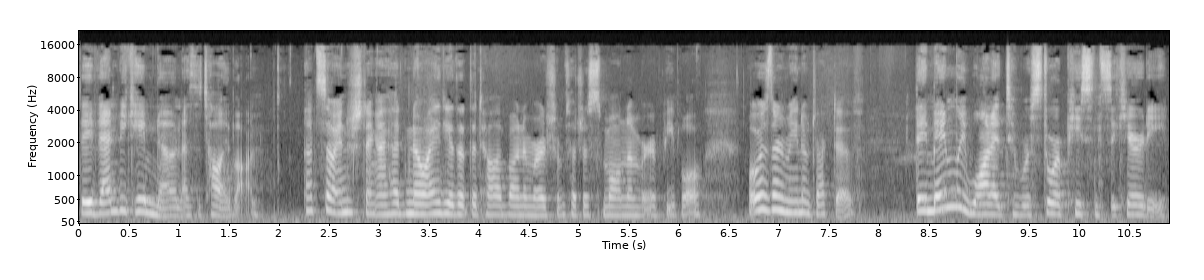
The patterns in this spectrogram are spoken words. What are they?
They then became known as the Taliban. That's so interesting. I had no idea that the Taliban emerged from such a small number of people. What was their main objective? They mainly wanted to restore peace and security,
